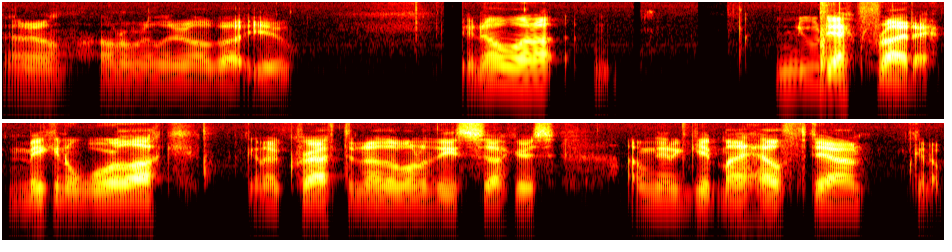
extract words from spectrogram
I don't. I don't really know about you. You know what? I, new deck Friday. Making a warlock. Gonna craft another one of these suckers. I'm gonna get my health down. Gonna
